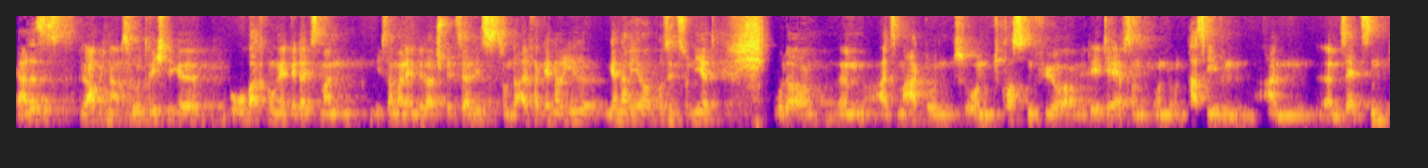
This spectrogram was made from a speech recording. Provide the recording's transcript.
Ja, das ist, glaube ich, eine absolut richtige Beobachtung. Entweder ist man, ich sage mal, entweder als Spezialist und Alpha-Generierer positioniert oder ähm, als Markt- und, und Kostenführer mit ETFs und, und, und passiven Ansätzen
